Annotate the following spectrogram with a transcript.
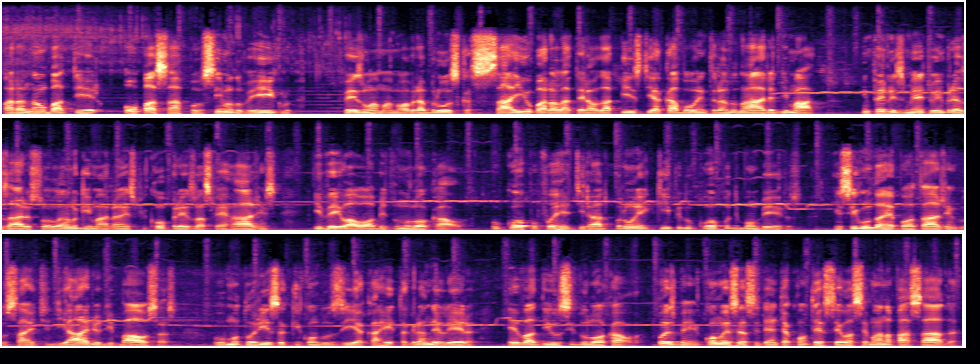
para não bater ou passar por cima do veículo, fez uma manobra brusca, saiu para a lateral da pista e acabou entrando na área de mato. Infelizmente, o empresário Solano Guimarães ficou preso às ferragens e veio a óbito no local. O corpo foi retirado por uma equipe do Corpo de Bombeiros. E segundo a reportagem do site Diário de Balsas, o motorista que conduzia a carreta graneleira evadiu-se do local. Pois bem, como esse acidente aconteceu a semana passada,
